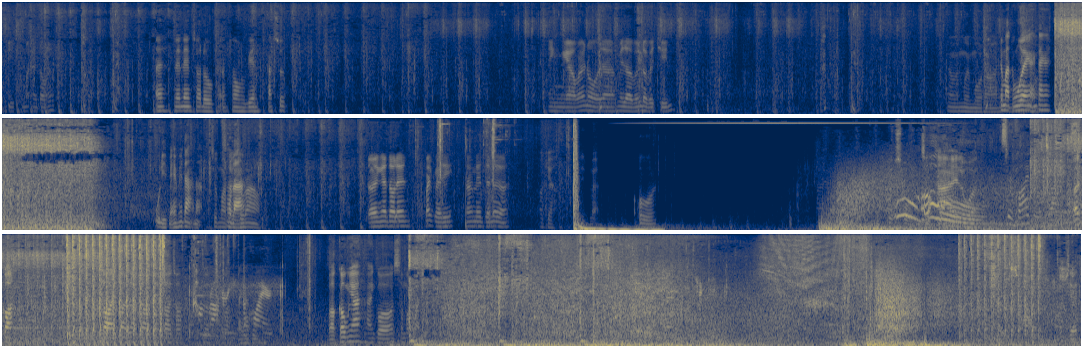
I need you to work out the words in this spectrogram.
Đi. Đây, lên em cho đồ, em cho một viên cắt sút. Anh nghèo vãi nồi ra, bây giờ mới 9. Leo lên 11 rồi Trước mặt của người anh, ơi. Ui, địt mẹ em hết đạn ạ. Trước mặt đá? chỗ nào Rồi nghe to lên, bách về đi, đang lên tới nơi rồi. Ok Địt mẹ Ồ. Chết hại luôn Survival bonus. Ơi con Rồi cho cho cho cho cho cho Camaraderie acquired. Vào công nhá Anh có smoke vào đi Chết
